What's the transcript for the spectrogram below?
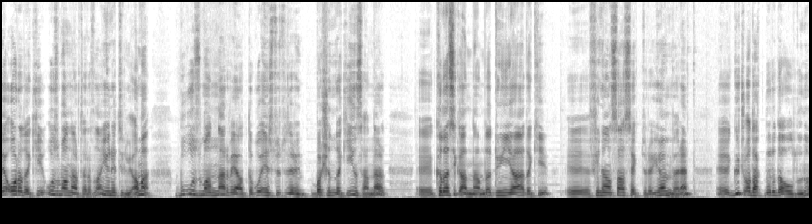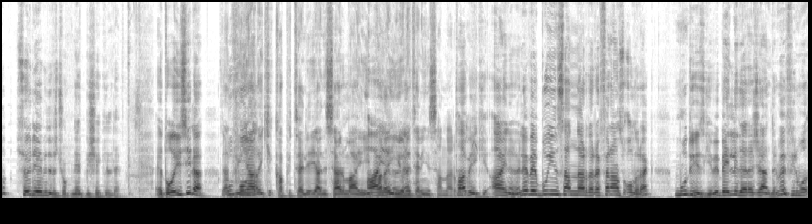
ve oradaki uzmanlar tarafından yönetiliyor. Ama bu uzmanlar veyahut da bu enstitülerin başındaki insanlar e, klasik anlamda dünyadaki e, finansal sektöre yön veren e, güç odakları da olduğunu söyleyebiliriz çok net bir şekilde. E, dolayısıyla Yani bu fonlar dünyadaki kapitali yani sermayeyi, Aynen parayı öyle. yöneten insanlar bunlar. Tabii ki aynen öyle ve bu insanlar da referans olarak Moody's gibi belli derecelendirme firma,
